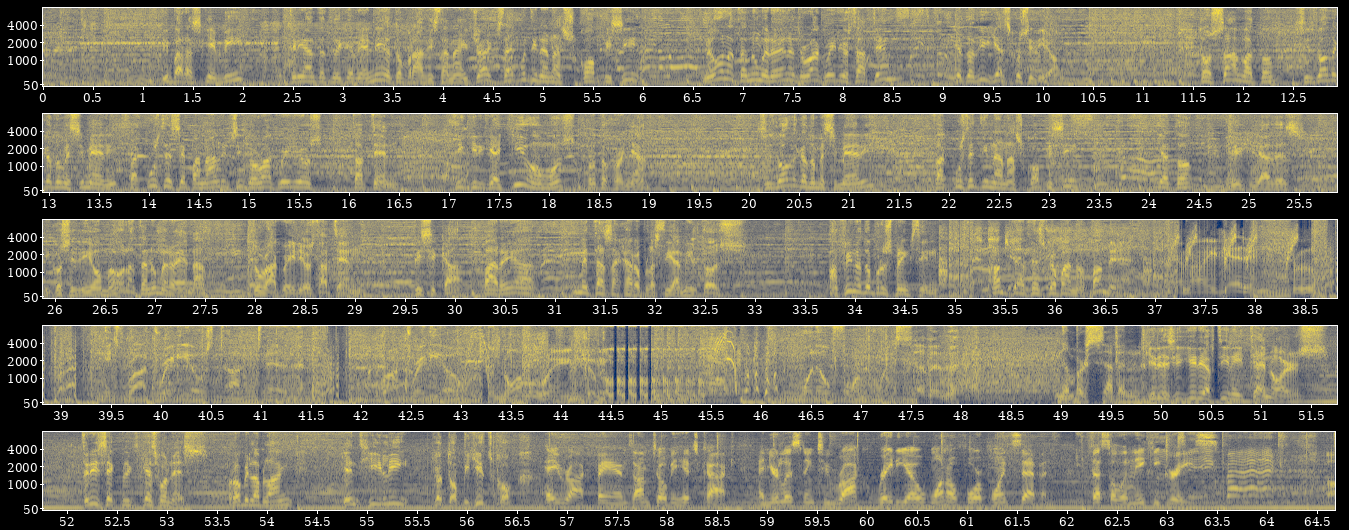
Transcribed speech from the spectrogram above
Την Παρασκευή, 30 του Δεκεμβρίου, 9 το βράδυ στα Night Tracks, θα έχουμε την ανασκόπηση με όλα τα νούμερο 1 του Rock Radio Top 10 για το 2022. Το Σάββατο στις 12 το μεσημέρι θα ακούσετε σε επανάληψη το Rock Radio Top 10. Την Κυριακή όμως, πρωτοχρονιά, στις 12 το μεσημέρι θα ακούσετε την ανασκόπηση για το 2022 με όλα τα νούμερο 1 του Rock Radio Top 10. Φυσικά παρέα με τα ζαχαροπλαστεία Μίλτος. Αφήνω τον Bruce Springsteen. Πάμε πια θέση πιο πάνω. Πάμε. It's Rock Radio's Top 10. On Rock Radio. The normal range of 104.7. Number 7. Κυρίες και κύριοι, αυτοί είναι οι Tenors. Τρεις εκπληκτικές φωνές. Robbie LeBlanc, Kent Healy και ο Toby Hitchcock. Hey, rock fans, I'm Toby Hitchcock, and you're listening to Rock Radio 104.7, Thessaloniki, Greece. back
